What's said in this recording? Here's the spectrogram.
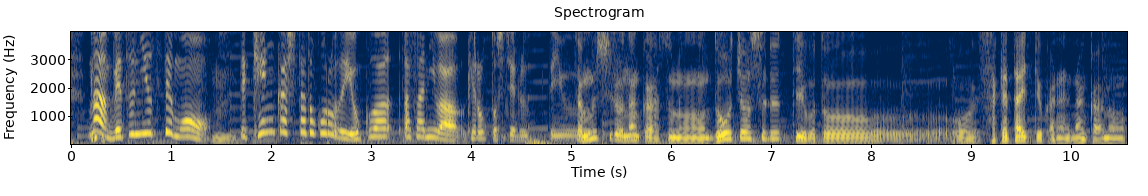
まあ別に言っても、うん。で喧嘩したところで翌朝にはケロッとしてるっていう。むしろなんかその同調するっていうことを避けたいっていうかねなんかあの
